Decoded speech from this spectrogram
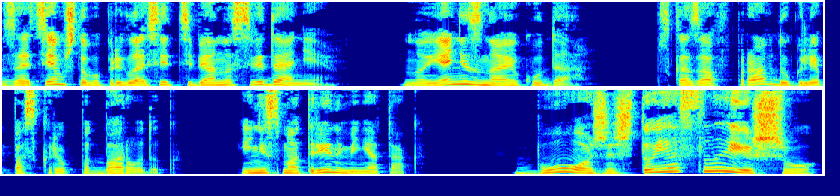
Затем, чтобы пригласить тебя на свидание. Но я не знаю, куда. Сказав правду, Глеб поскреб подбородок. И не смотри на меня так. Боже, что я слышу!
